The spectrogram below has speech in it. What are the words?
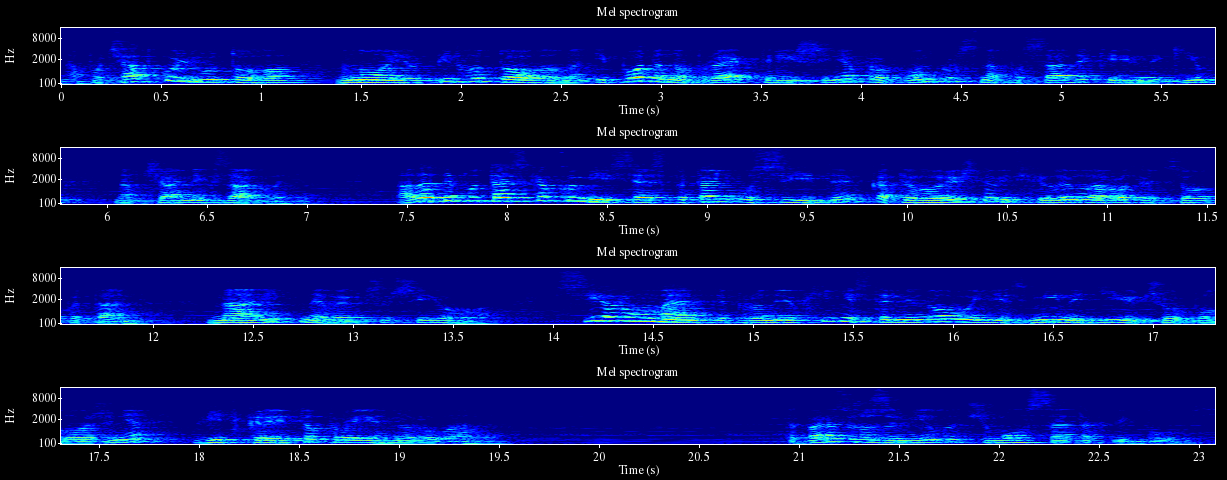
На початку лютого мною підготовлено і подано проект рішення про конкурс на посади керівників навчальних закладів. Але депутатська комісія з питань освіти категорично відхилила розгляд цього питання, навіть не вивчивши його. Всі аргументи про необхідність термінової зміни діючого положення відкрито проігнорували. Тепер зрозуміло, чому все так відбулося.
